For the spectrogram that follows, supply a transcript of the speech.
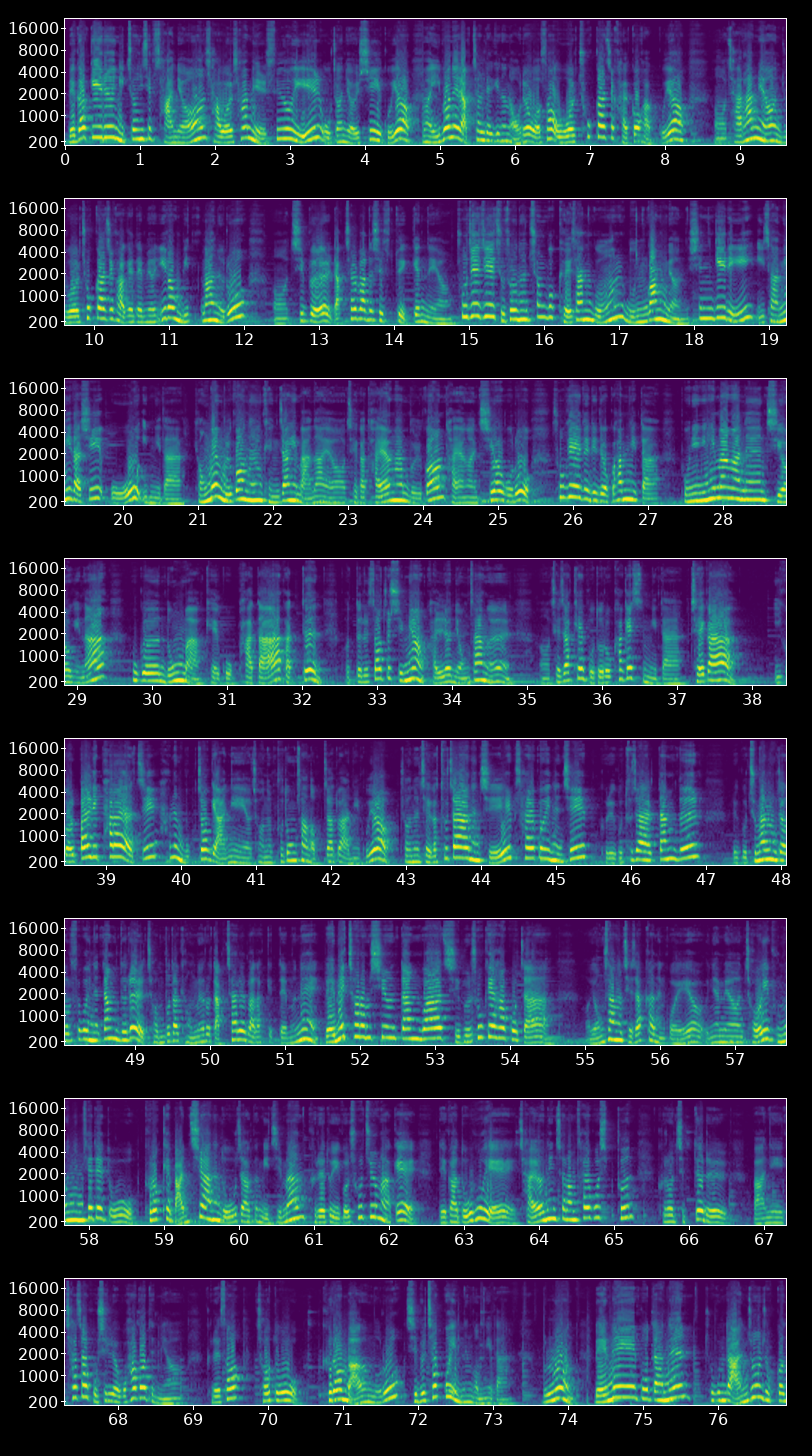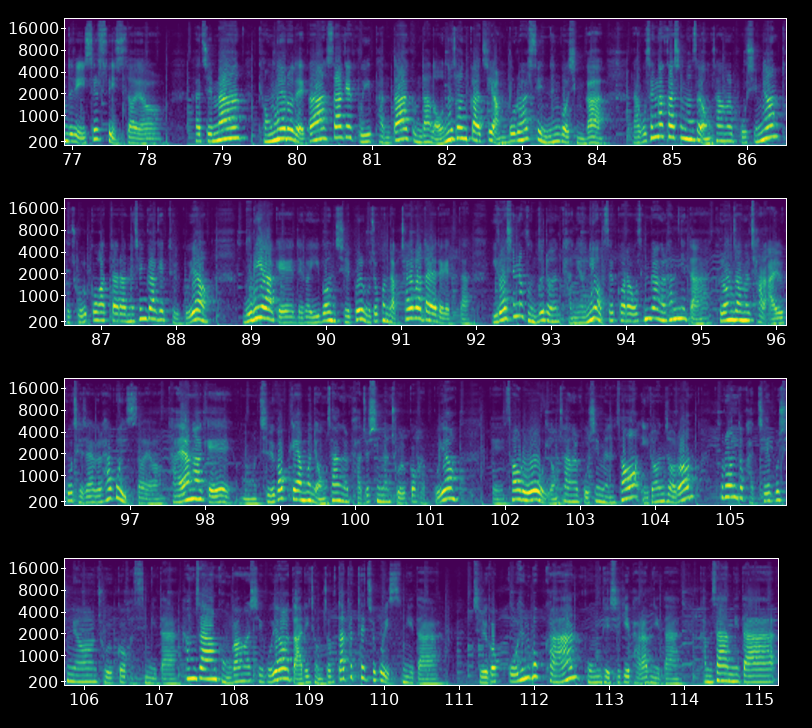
매각일은 2024년 4월 3일 수요일 오전 10시이고요. 아마 이번에 낙찰되기는 어려워서 5월 초까지 갈 것 같고요. 어, 잘하면 6월 초까지 가게 되면 1억 밑만으로 어, 집을 낙찰받으실 수도 있겠네요. 소재지의 주소는 충북 괴산군 문광면 신길이 232-5입니다. 경매 물건은 굉장히 많아요. 제가 다양한 물건, 다양한 지역으로 소개해 드리려고 합니다. 본인이 희망하는 지역이나 혹은 농막, 계곡, 바다 같은 것들을 써주시면 관련 영상을 어, 제작해 보도록 하겠습니다. 제가 이걸 빨리 팔아야지 하는 목적이 아니에요. 저는 부동산 업자도 아니고요. 저는 제가 투자하는 집, 살고 있는 집, 그리고 투자할 땅들, 그리고 주말 농장으로 쓰고 있는 땅들을 전부 다 경매로 낙찰을 받았기 때문에 매매처럼 쉬운 땅과 집을 소개하고자 어, 영상을 제작하는 거예요. 왜냐면 저희 부모님 세대도 그렇게 많지 않은 노후 자금이지만 그래도 이걸 소중하게 내가 노후에 자연인처럼 살고 싶은 그런 집들을 많이 찾아보시려고 하거든요. 그래서 저도 그런 마음으로 집을 찾고 있는 겁니다. 물론 매매보다는 조금 더 안 좋은 조건들이 있을 수 있어요. 하지만 경매로 내가 싸게 구입한다? 그럼 난 어느 선까지 양보를 할 수 있는 것인가? 라고 생각하시면서 영상을 보시면 더 좋을 것 같다라는 생각이 들고요. 무리하게 내가 이번 집을 무조건 낙찰받아야 되겠다. 이러시는 분들은 당연히 없을 거라고 생각을 합니다. 그런 점을 잘 알고 제작을 하고 있어요. 다양하게 어, 즐겁게 한번 영상을 봐주시면 좋을 것 같고요. 네, 서로 영상을 보시면서 이런저런 토론도 같이 해보시면 좋을 것 같습니다. 항상 건강하시고요. 날이 점점 따뜻해지고 있습니다. 즐겁고 행복한 봄 되시기 바랍니다. 감사합니다.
